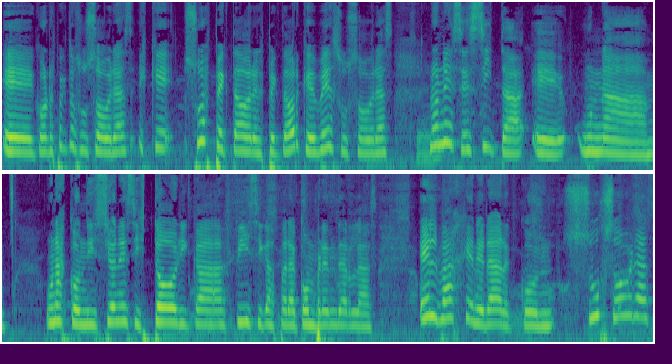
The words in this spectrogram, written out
eh, con respecto a sus obras es que su espectador, el espectador que ve sus obras, Sí. no necesita eh, una, unas condiciones históricas, físicas para comprenderlas. Él va a generar con sus obras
